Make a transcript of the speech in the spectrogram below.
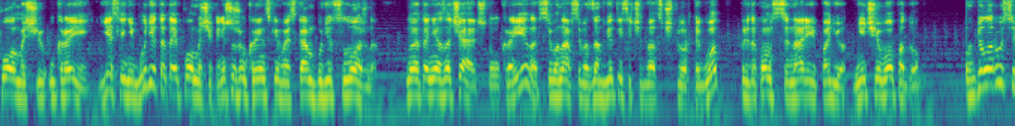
помощью Украине. Если не будет этой помощи, конечно же, украинским войскам будет сложно. Но это не означает, что Украина всего-навсего за 2024 год при таком сценарии пойдет. Ничего подобного. В Беларуси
